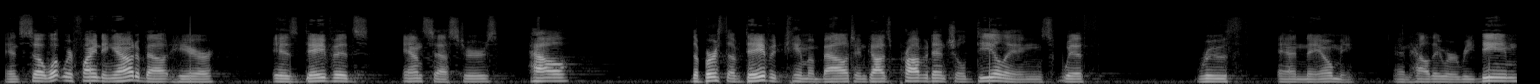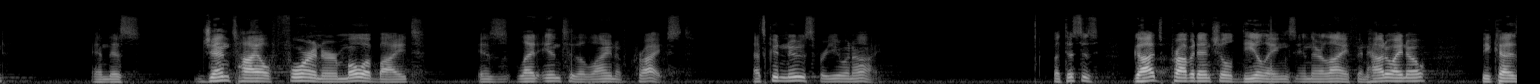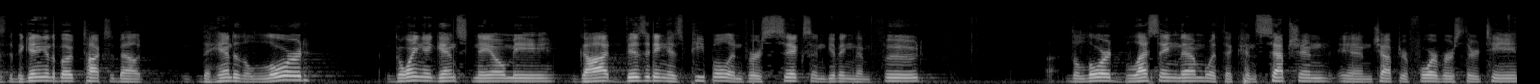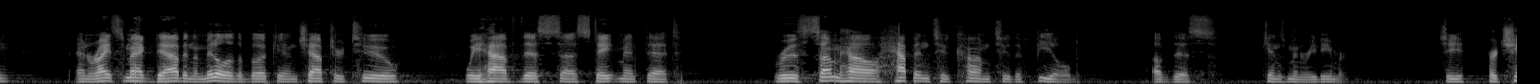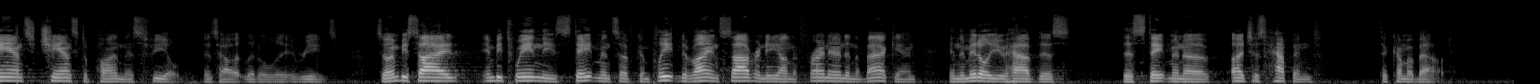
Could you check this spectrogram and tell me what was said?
And so what we're finding out about here is David's ancestors, how the birth of David came about and God's providential dealings with Ruth and Naomi, and how they were redeemed and this Gentile foreigner, Moabite, is led into the line of Christ. That's good news for you and I. But this is God's providential dealings in their life. And how do I know? Because the beginning of the book talks about the hand of the Lord going against Naomi, God visiting his people in verse 6 and giving them food, the Lord blessing them with the conception in chapter 4, verse 13 and right smack dab in the middle of the book, in chapter 2, we have this uh, statement that Ruth somehow happened to come to the field of this kinsman redeemer. She, her chance chanced upon this field, is how it literally reads. So, in, beside, in between these statements of complete divine sovereignty on the front end and the back end, in the middle you have this, this statement of, oh, it just happened to come about.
